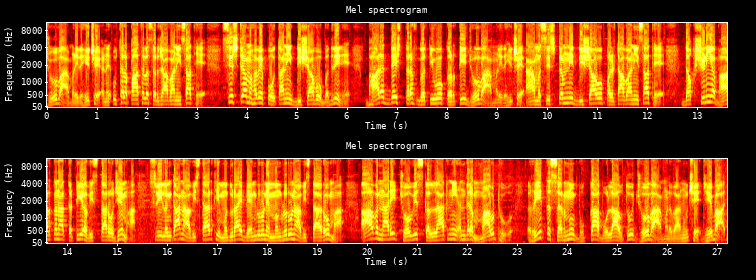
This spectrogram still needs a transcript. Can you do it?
જોવા મળી રહી છે અને ઉથલ પાથલ સર્જાવાની સાથે સિસ્ટમ હવે પોતાની દિશાઓ બદલીને ભારત દેશ તરફ ગતિઓ કરતી જોવા મળી રહી છે. આમ સિસ્ટમની દિશાઓ પલટાવાની સાથે દક્ષિણીય ભારતના તટીય વિસ્તારો જેમાં શ્રીલંકાના વિસ્તારથી મદુરાઈ, બેંગલુરુ અને મંગલુરુના વિસ્તારોમાં આવનારી ચોવીસ કલાકની અંદર માવઠું રીતસરનું ભૂક્કા બોલાવતું જોવા મળવાનું છે. જે બાદ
